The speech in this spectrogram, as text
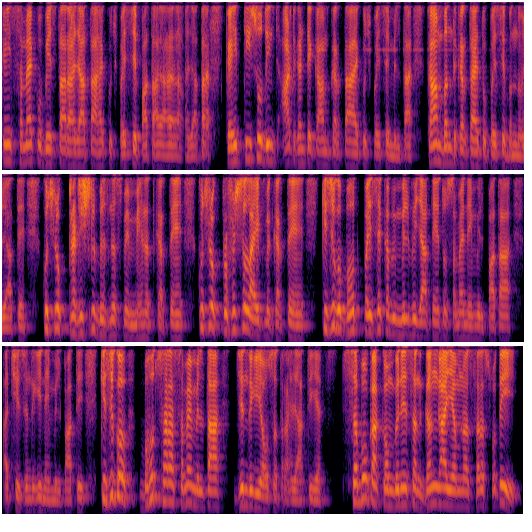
कहीं समय को बेचता रह जाता है, कुछ पैसे पाता रह जाता है। कहीं तीसों दिन आठ घंटे काम करता है, कुछ पैसे मिलता है। काम बंद करता है तो पैसे बंद हो जाते हैं। कुछ लोग ट्रेडिशनल बिज़नेस में मेहनत करते हैं, कुछ लोग प्रोफेशनल लाइफ में करते हैं। किसी को बहुत पैसे कभी मिल भी जाते हैं तो समय नहीं मिल पाता, अच्छी ज़िंदगी नहीं मिल पाती। किसी को बहुत सारा समय मिलता, ज़िंदगी औसत रह जाती है। सबों का कॉम्बिनेशन गंगा, यमुना, सरस्वती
